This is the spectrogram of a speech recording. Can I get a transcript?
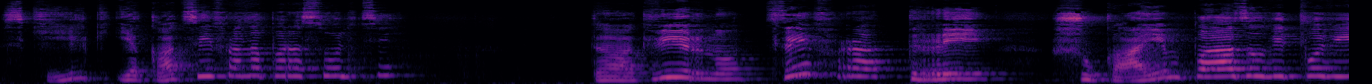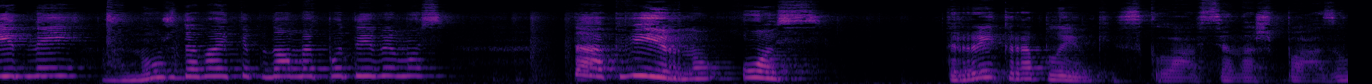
Скільки? Яка цифра на парасольці? Так, вірно, цифра 3. Шукаємо пазл відповідний. А ну ж, давайте нами подивимось. Так, вірно, ось. Три краплинки склався наш пазл.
